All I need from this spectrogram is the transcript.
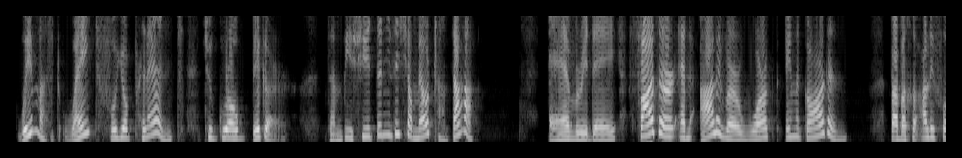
We must wait for your plant to grow bigger。咱们必须等你的小苗长大。” Every day, father and Oliver worked in the garden. 爸爸和奥利弗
